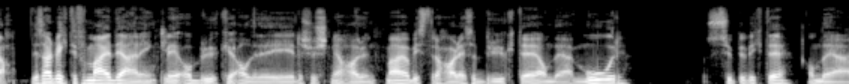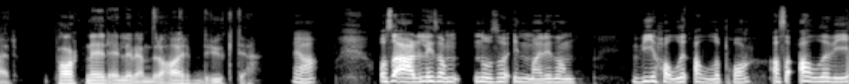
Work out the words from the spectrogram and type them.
ja, Det som er viktig for meg, det er egentlig å bruke alle de ressursene jeg har rundt meg. Og hvis dere har det, så bruk det. Om det er mor, superviktig. Om det er partner, eller hvem dere har, bruk det. Ja. Og så er det liksom noe så innmari sånn Vi holder alle på. Altså alle vi.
